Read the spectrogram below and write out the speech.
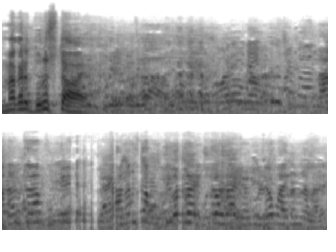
मगर दुरुस्त आया. दादांचा बुके दादांचा बुके व्हिडिओ व्हायरल झालाय.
